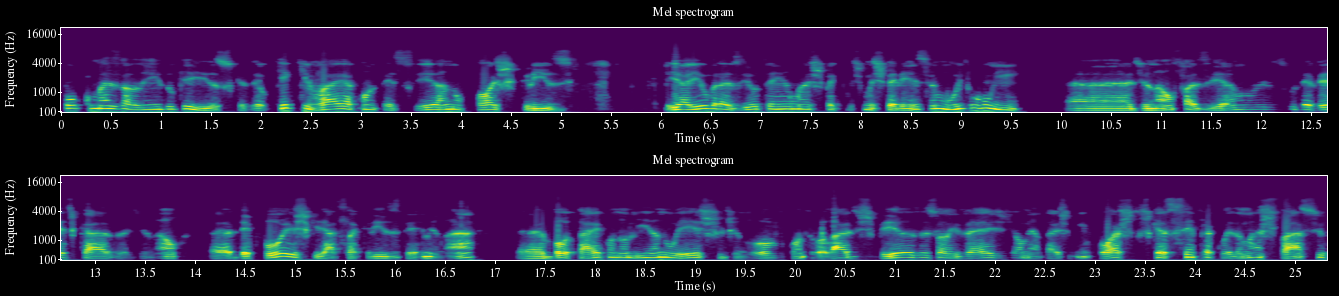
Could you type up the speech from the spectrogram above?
pouco mais além do que isso. Quer dizer, o que, que vai acontecer no pós-crise? E aí o Brasil tem uma, uma experiência muito ruim uh, de não fazermos o dever de casa, de não depois que essa crise terminar, é, botar a economia no eixo de novo, controlar despesas, ao invés de aumentar impostos, que é sempre a coisa mais fácil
